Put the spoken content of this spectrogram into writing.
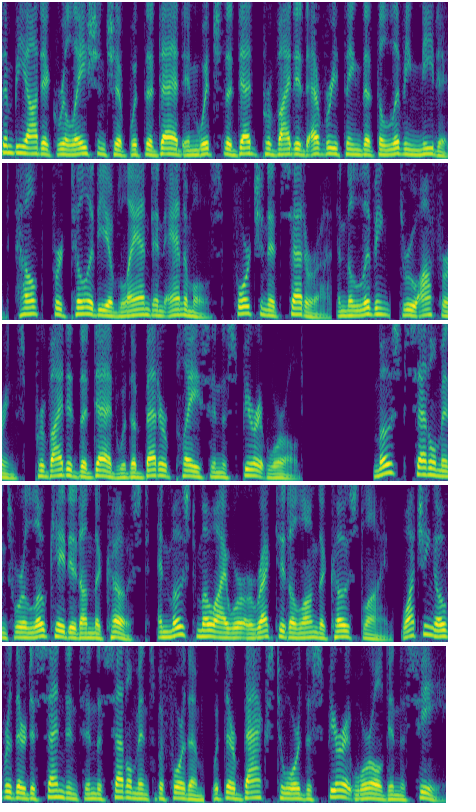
symbiotic relationship with the dead in which the dead provided everything that the living needed health, fertility of land and animals, fortune etc. and the living, through offerings, provided the dead with a better place in the spirit world. Most settlements were located on the coast, and most moai were erected along the coastline, watching over their descendants in the settlements before them, with their backs toward the spirit world in the sea.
